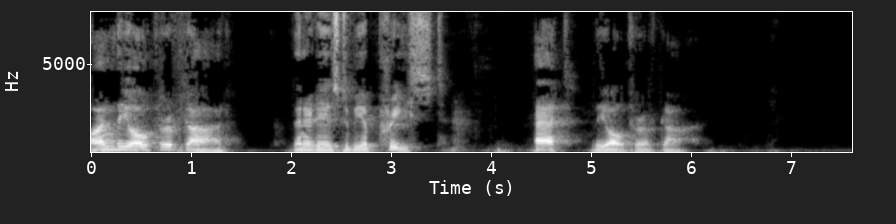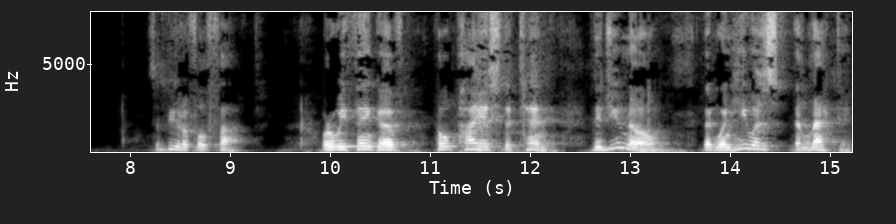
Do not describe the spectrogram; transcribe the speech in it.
on the altar of God than it is to be a priest at the altar of God. It's a beautiful thought. Or we think of Pope Pius X. Did you know that when he was elected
